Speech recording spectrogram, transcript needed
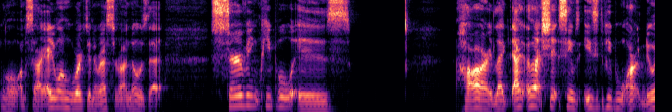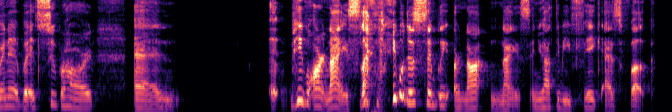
well i'm sorry anyone who worked in a restaurant knows that serving people is hard like that, that shit seems easy to people who aren't doing it but it's super hard and people aren't nice. Like people just simply are not nice, and you have to be fake as fuck.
